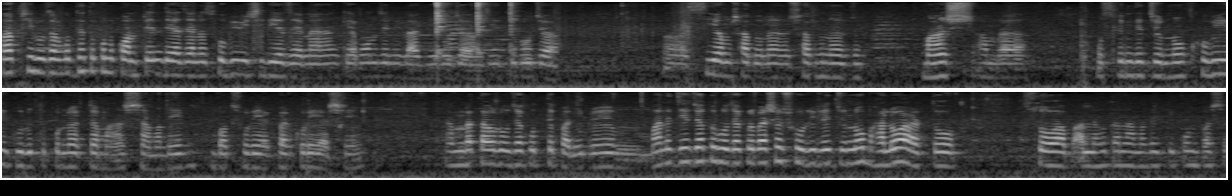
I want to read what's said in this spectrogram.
ভাবছি রোজার মধ্যে তো কোনো কন্টেন্ট দেওয়া যায় না, ছবি বেশি দেওয়া যায় না, কেমন জানি লাগে রোজা, যেহেতু রোজা। সিয়াম সাধনা, সাধনার মাস আমরা মুসলিমদের জন্য খুবই গুরুত্বপূর্ণ একটা মাস আমাদের বছরে একবার করে আসে। আমরা তাও রোজা করতে পারি। মানে যে যত রোজা করবে, আসে শরীরের জন্য ভালো আর তো সোয়াব। আল্লাহ তালা আমাদেরকে কোন পাশে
